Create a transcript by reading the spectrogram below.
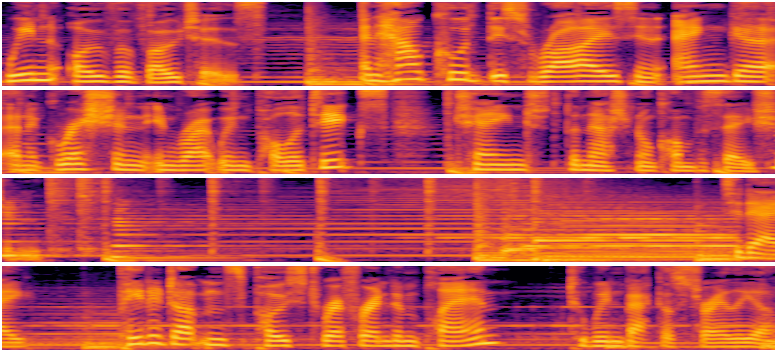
win over voters? And how could this rise in anger and aggression in right wing politics change the national conversation? Today, Peter Dutton's post referendum plan to win back Australia.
